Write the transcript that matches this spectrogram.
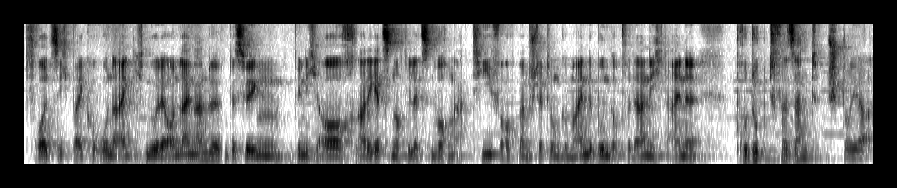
freut sich bei Corona eigentlich nur der Onlinehandel. Und deswegen bin ich auch gerade jetzt noch die letzten Wochen aktiv, auch beim Städte- und Gemeindebund, ob wir da nicht eine Produktversandsteuer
